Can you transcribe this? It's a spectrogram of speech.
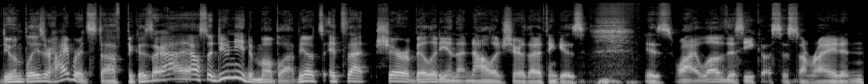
doing Blazor hybrid stuff because I also do need a mobile app. You know, it's it's that shareability and that knowledge share that I think is is why I love this ecosystem, right? And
